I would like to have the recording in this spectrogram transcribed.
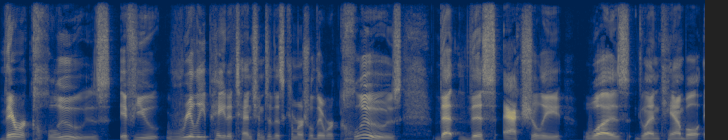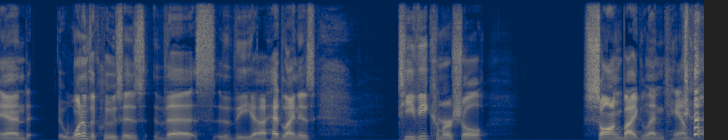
There were clues, if you really paid attention to this commercial, there were clues that this actually was Glen Campbell. And one of the clues is the, the uh, headline is TV commercial song by Glen Campbell.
